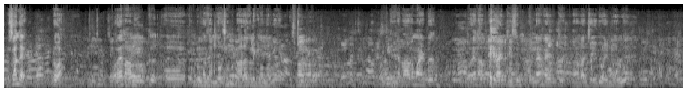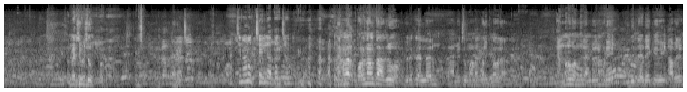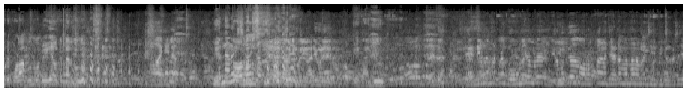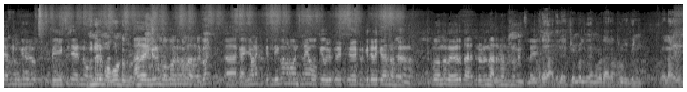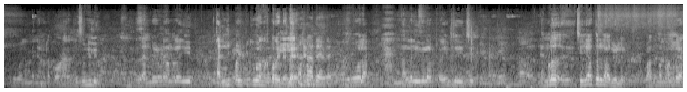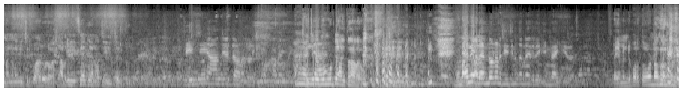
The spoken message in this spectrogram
പ്രശാന്തേ ഇവിടെ വാ. കുറെ നാളുകൾക്ക് കൊണ്ടുള്ള സന്തോഷം നാടകം കളിക്കണമെന്നുള്ളത് ഇതിന്റെ ഭാഗമായിട്ട് കുറെ നാളത്തെ പ്രാക്ടീസും എല്ലാം കഴിഞ്ഞിട്ട് നാടകം ചെയ്തു കഴിഞ്ഞുള്ളൂ മേടിച്ചു പിടിച്ചു? പിടിച്ചു. അച്ഛനാണ് ഒച്ചയില്ലാത്ത അച്ഛൻ? അപ്പൊ ഞങ്ങൾ കുറെ നാളത്തെ ആഗ്രഹമോ ഇവരൊക്കെ എല്ലാവരും അമിച്ചൂർ നാടകം കളിക്കുന്നവരാണ് ഞങ്ങൾ വന്ന് രണ്ടുപേരും കൂടി ഇതിന്റെ ഇടയിൽ കയറി അവരെയും കൂടി കൊളാക്കും എന്നുള്ള പേടി അവർക്ക് ഉണ്ടായിരുന്നുള്ളൂ എന്നാണ് ഓക്കെ താങ്ക് യു ചേട്ടനെ നമ്മളെപ്പോഴും കോമഡി നമ്മൾ നമുക്ക് ഉറപ്പാണ് ചേട്ടൻ വന്നാൽ നമ്മളെ ചിരിപ്പിക്കുന്നത്. പക്ഷെ ചേട്ടൻ ഇങ്ങനെ ഒരു ഫേസ് ചേട്ടന് അതെ ഇങ്ങനെ ഒരു മുഖം ഉണ്ടെന്ന് നമ്മൾ അറിയില്ല ഇപ്പൊ ആ, കഴിഞ്ഞ തവണ ക്രിക്കറ്റ് ലീഗ് വന്നപ്പോൾ മനസ്സിലായി ഓക്കെ ഒരു ക്രിക്കറ്റ് കളിക്കാരനുണ്ടെന്ന്. ഇപ്പൊ ഒന്ന് വേറെ തരത്തിലുള്ള നടനുണ്ടെന്ന് മനസ്സിലായി. അതെ അതിൽ ഏറ്റവും വലുത് ഞങ്ങളുടെ ഡയറക്ടർ വിപിൻ വേലായുധൻ ഇതുപോലെ തന്നെ ഞങ്ങളുടെ കോ ഡയറക്ടർ സുനിൽ ഇവർ രണ്ടുപേരും കൂടെ നമ്മൾ ഈ തല്ലിപ്പഴിപ്പിക്കുക എന്നൊക്കെ പറയില്ലേ അല്ലേ? അതെ അതെ. അതുപോലെ നല്ല രീതിയിൽ അവർ ട്രെയിൻ ചെയ്യിച്ച് നമ്മൾ ചെയ്യാത്തൊരു കാര്യമല്ലേ? അപ്പോൾ അത് നമ്മൾ നമ്മുടെ എണ്ണങ്ങണെങ്കിൽ ഇച്ചിരി പാടുപെടും പക്ഷെ അവർ ഈസിയായിട്ട് ഞങ്ങളെ ചെയ്യിച്ചെടുക്കുന്നത് ചേച്ചി ആദ്യമായിട്ടാണോ കളിക്കുന്നത് നാടകങ്ങൾ ചേച്ചിയുടെ ഇതും കൂട്ടി ആദ്യത്തെ നാടകം. മൂന്നാമത്തെ അത് എന്തുകൊണ്ടാണ് ചേച്ചിനെ തന്നെ ഇതിലേക്ക് ഇന്നാക്കിയത്? പേയ്മെന്റ് പുറത്തു പോകണ്ടെന്ന് പറഞ്ഞത്.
